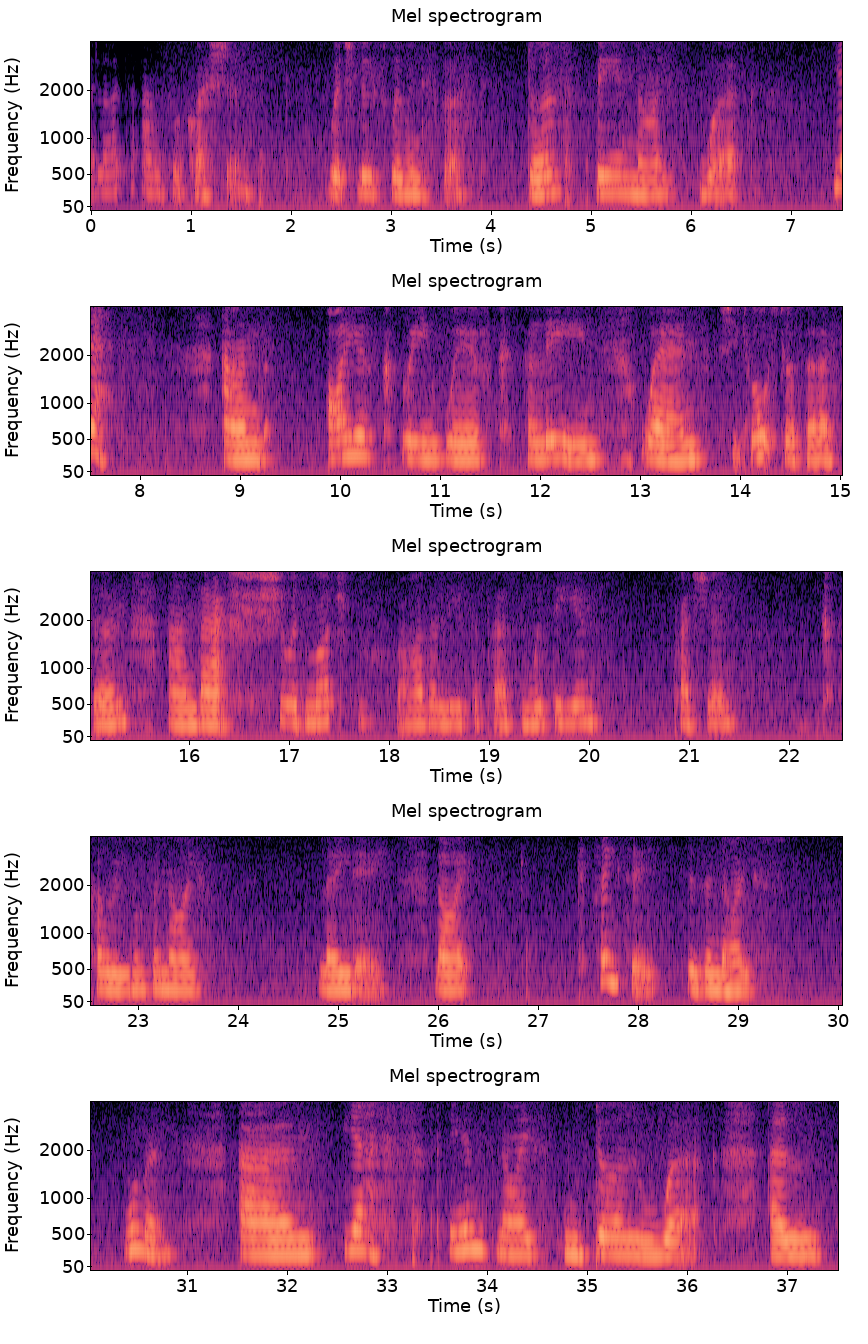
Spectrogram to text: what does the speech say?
I'd like to answer a question which Loose Women discussed. Does being nice work? Yes. And I agree with Coleen when she talks to a person and that she would much rather leave the person with the impression Coleen was a nice lady. Like, Katie is a nice woman. Um, yes, being nice does work. A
